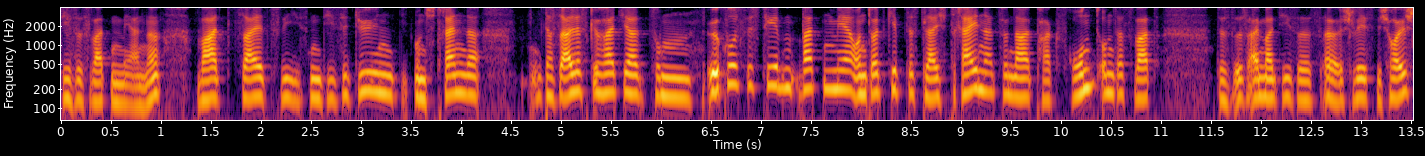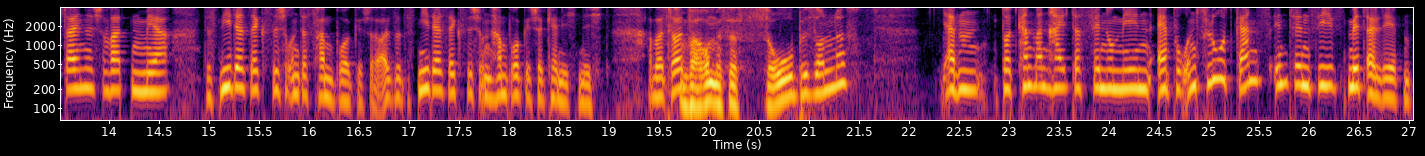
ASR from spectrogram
dieses Wattenmeer. Ne? Watt, Salzwiesen, diese Dünen und Strände, das alles gehört ja zum Ökosystem Wattenmeer und dort gibt es gleich drei Nationalparks rund um das Watt. Das ist einmal dieses äh, schleswig-holsteinische Wattenmeer, das niedersächsische und das hamburgische. Also das niedersächsische und hamburgische kenne ich nicht. Aber warum ist das so besonders? Ähm, dort kann man halt das Phänomen Ebbe und Flut ganz intensiv miterleben.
